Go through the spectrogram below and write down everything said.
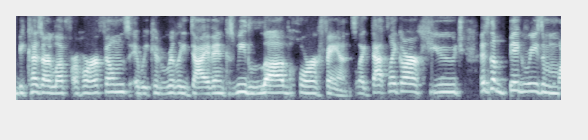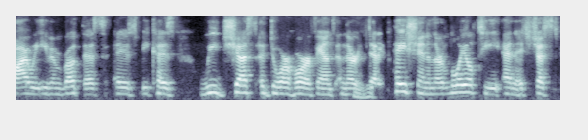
because our love for horror films eh, we could really dive in because we love horror fans. Like that's like our huge that's the big reason why we even wrote this is because we just adore horror fans and their Mhm. dedication and their loyalty. And it's just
